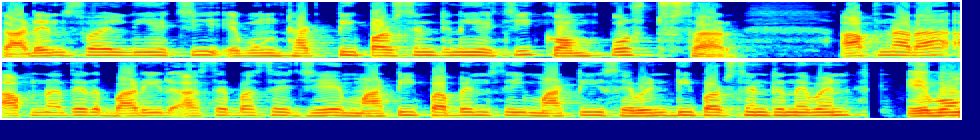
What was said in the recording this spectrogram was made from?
গার্ডেন সয়েল নিয়েছি এবং থার্টি পারসেন্ট নিয়েছি কম্পোস্ট সার। আপনারা আপনাদের বাড়ির আশেপাশে যে মাটি পাবেন, সেই মাটি সেভেন্টি পারসেন্ট নেবেন এবং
